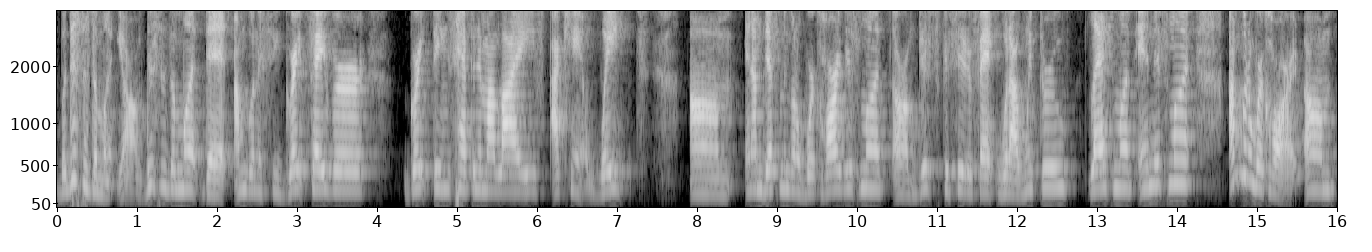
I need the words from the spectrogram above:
but this is the month, y'all. This is the month that I'm going to see great favor, great things happen in my life. I can't wait. Um, and I'm definitely going to work hard this month. Um, just consider the fact what I went through last month and this month. I'm going to work hard. Um,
